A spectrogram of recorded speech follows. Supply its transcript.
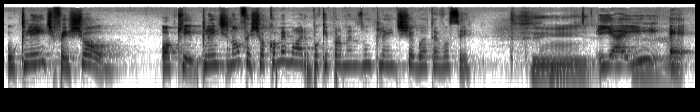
O cliente fechou? Ok. O cliente não fechou, comemore, porque pelo menos um cliente chegou até você. Sim. E aí, é,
